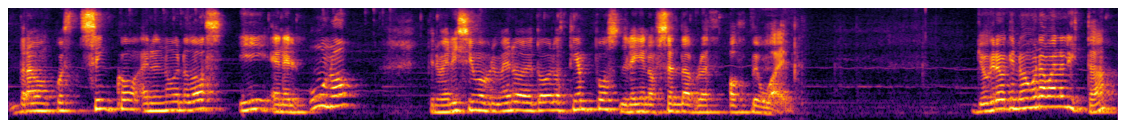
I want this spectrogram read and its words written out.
Dragon Quest 5 en el número 2. Y en el 1, primerísimo primero de todos los tiempos, The Legend of Zelda Breath of the Wild. Yo creo que no es una mala lista.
